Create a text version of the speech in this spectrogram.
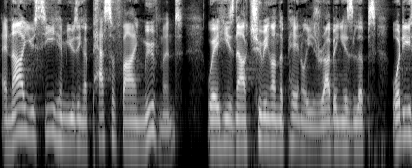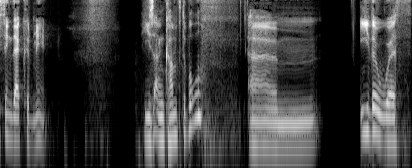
And now you see him using a pacifying movement where he's now chewing on the pen or he's rubbing his lips. What do you think that could mean He's uncomfortable, um, either with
